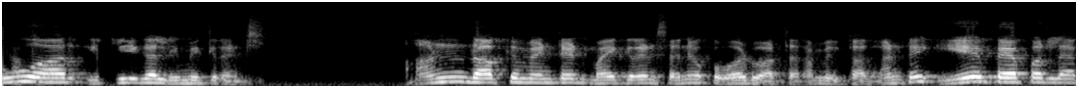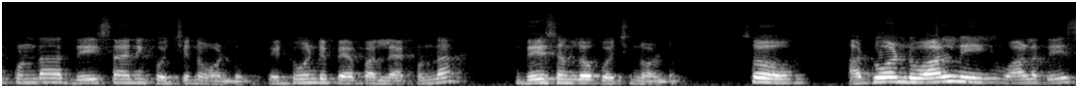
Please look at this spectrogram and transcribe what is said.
Who are illegal immigrants undocumented migrants అని ఒక వర్డ్ వాడతారు అమెరికాలో. అంటే ఏ పేపర్ లేకుండా దేశానికి వచ్చిన వాళ్ళు ఎటువంటి పేపర్ లేకుండా దేశంలోకి వచ్చిన వాళ్ళు. సో అటువంటి వాళ్ళని వాళ్ళ దేశ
